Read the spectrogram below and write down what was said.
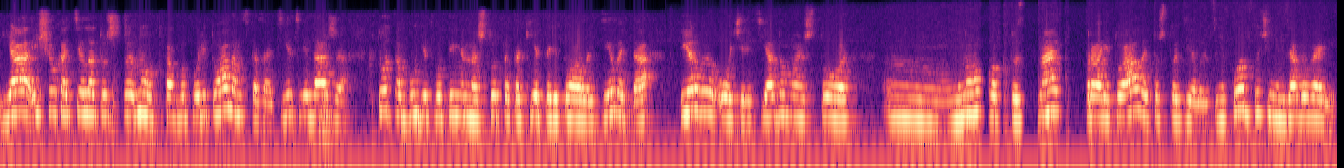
Я еще хотела тоже, ну, как бы по ритуалам сказать, если даже кто-то будет вот именно что-то, какие-то ритуалы делать, да, в первую очередь, я думаю, что много кто знает про ритуалы, то, что делается, ни в коем случае нельзя говорить.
